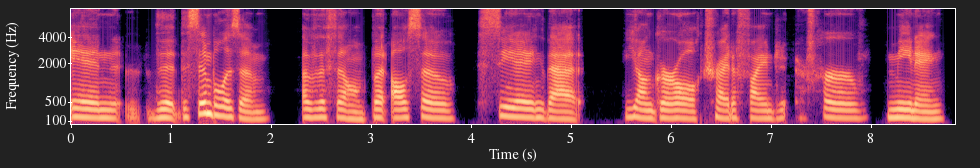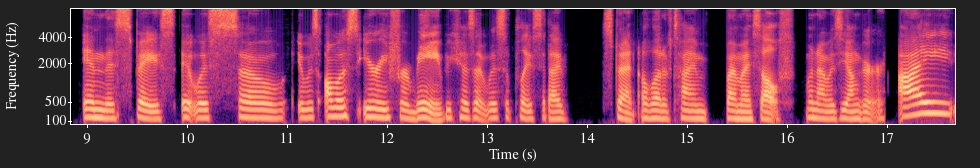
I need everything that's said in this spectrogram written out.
in the the symbolism of the film, but also seeing that young girl try to find her meaning in this space. It was so, it was almost eerie for me because it was a place that I've spent a lot of time by myself when I was younger. I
